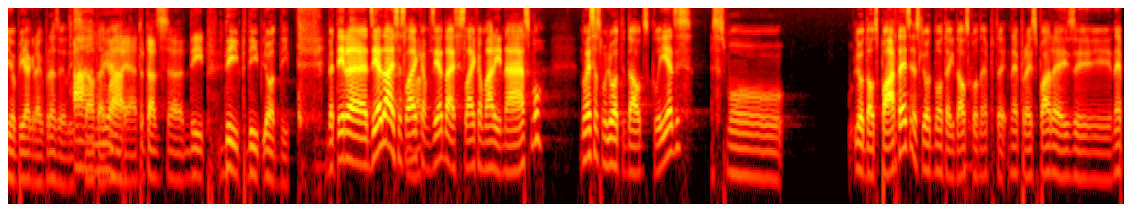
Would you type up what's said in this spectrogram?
Jo bija agrāk Brazīlijas Ah, nu, jā, jā, tur tāds uh, deep. Deep, deep, ļoti deep. Bet ir uh, dziedājis, es laikam, dziedājis, es laikam arī nesmu. Nu, es esmu ļoti daudz kliedzis. Es esmu ļoti daudz pārteicies, ļoti noteikti daudz ko nepate, nepareizi, pareizi, ne,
